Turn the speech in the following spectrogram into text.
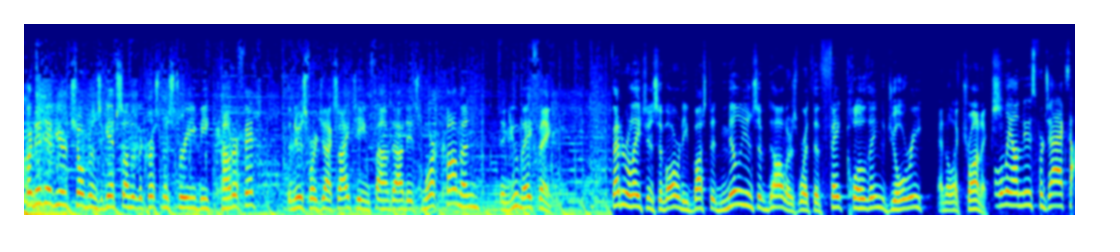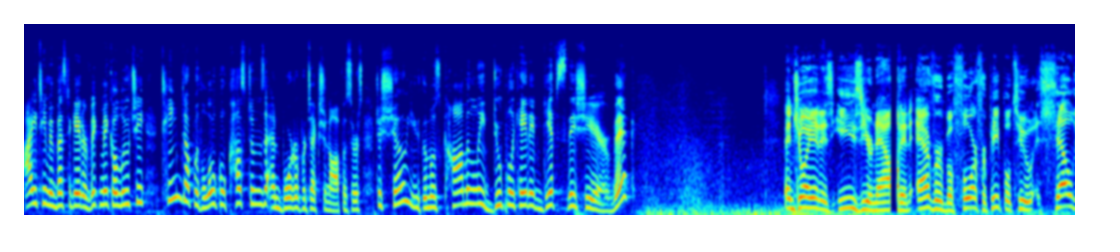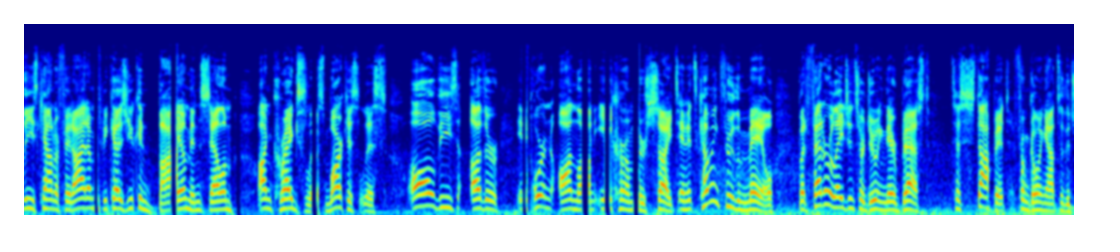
Could any of your children's gifts under the Christmas tree be counterfeit? The News 4 Jax I team found out it's more common than you may think. Federal agents have already busted millions of dollars worth of fake clothing, jewelry, and electronics. Only on News 4 Jax, I-Team investigator Vic Micolucci teamed up with local customs and border protection officers to show you the most commonly duplicated gifts this year. Vic? Enjoy it is easier now than ever before for people to sell these counterfeit items because you can buy them and sell them on Craigslist, Marcus lists, all these other important online e-commerce sites. And it's coming through the mail, but federal agents are doing their best to stop it from going out to the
